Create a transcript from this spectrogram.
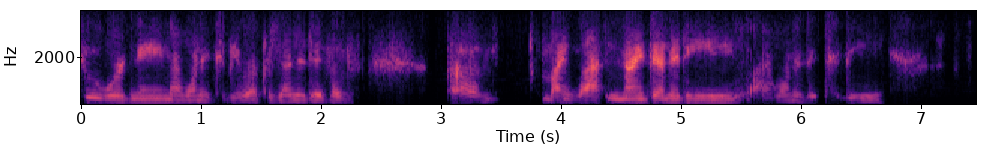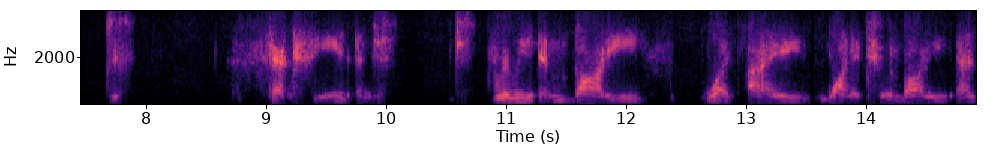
two-word name. I wanted to be representative of um, my Latin identity. I wanted it to be just sexy and just just really embody what I wanted to embody as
